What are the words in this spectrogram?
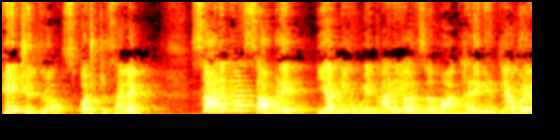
हे चित्र स्पष्ट झालंय. सारिका साबळे यांनी उमेदवारी अर्ज माघारी घेतल्यामुळे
